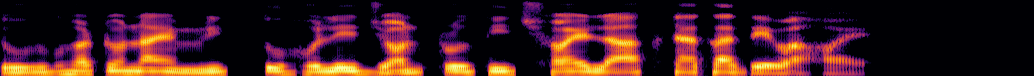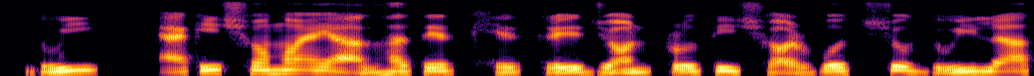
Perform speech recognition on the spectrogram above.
দুর্ঘটনায় মৃত্যু হলে জনপ্রতি ছয় লাখ টাকা দেওয়া হয়। দুই, একই সময়ে আঘাতের ক্ষেত্রে জনপ্রতি সর্বোচ্চ দুই লাখ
